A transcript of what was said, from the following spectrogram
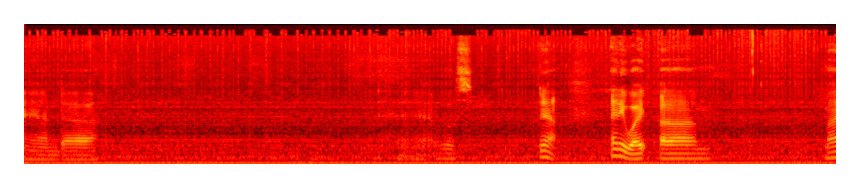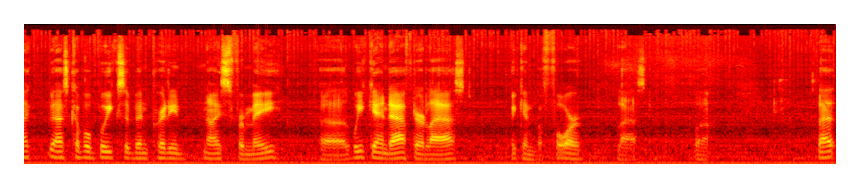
And uh it was yeah. Anyway, um my last couple of weeks have been pretty nice for me. Uh weekend after last, weekend before last. Well, that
